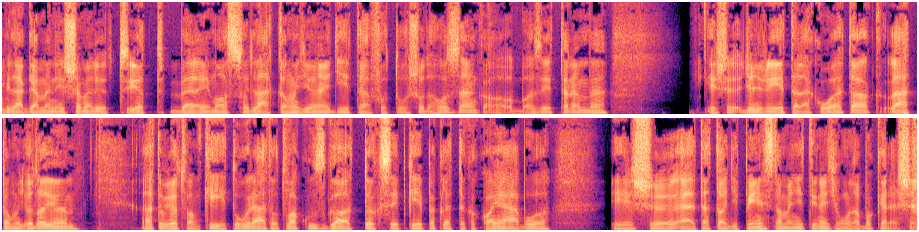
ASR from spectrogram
világelmenésem előtt jött belém az, hogy láttam, hogy jön egy ételfotós oda hozzánk, abba az étterembe, és gyönyörű ételek voltak, láttam, hogy oda jön, láttam, hogy ott van két órát, ott vakuzgat, tök szép képek lettek a kajából, és eltett annyi pénzt, amennyit én egy hónapba keresek.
